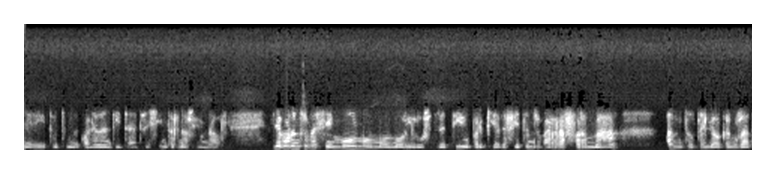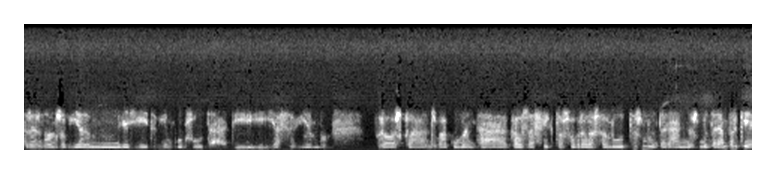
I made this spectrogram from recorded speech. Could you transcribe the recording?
eh, i tota una colla d'entitats així internacionals. Llavors va ser molt, molt, molt, molt il·lustratiu perquè de fet ens va refermar amb tot allò que nosaltres doncs, havíem llegit, havíem consultat i, i ja sabíem. No? Però, és clar ens va comentar que els efectes sobre la salut es notaran. Es notaran perquè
